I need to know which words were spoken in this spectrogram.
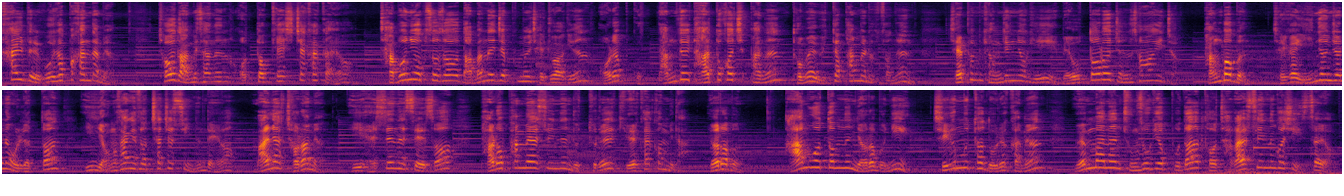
칼 들고 협박한다면 저 남이사는 어떻게 시작할까요? 자본이 없어서 나만의 제품을 제조하기는 어렵고 남들 다 똑같이 파는 도매 위탁 판매로서는 제품 경쟁력이 매우 떨어지는 상황이죠. 방법은 제가 2년 전에 올렸던 이 영상에서 찾을 수 있는데요. 만약 저라면 이 SNS에서 바로 판매할 수 있는 루트를 기획할 겁니다. 여러분, 아무것도 없는 여러분이 지금부터 노력하면 웬만한 중소기업보다 더 잘할 수 있는 것이 있어요.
